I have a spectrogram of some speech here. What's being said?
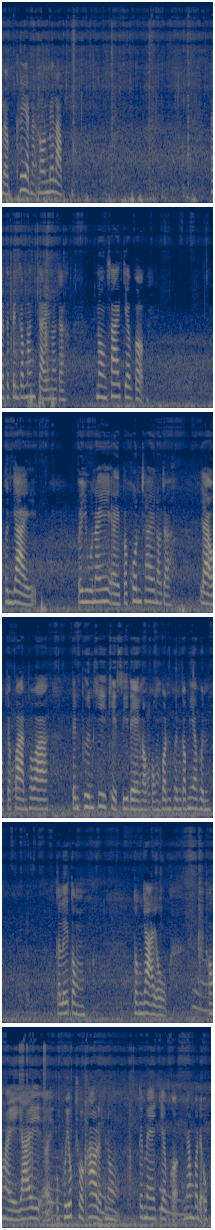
แบบเครียดอะนอนไม่หลับ แต่จะเป็นกำลังใจเนาะจ้ะน้องทรายเจี๊ยบกับเพิ่นใหญ่ ไปอยู่ในไอ้ประคนชัยเนาะจ้ะย้ายออกจากบ้านเพราะว่าเป็นพื้นที่เขตสีแดงเนาะของบอนเพิ่นกับเมียเพิ่นก็เลยต้องต้องย้ายออก เขาให้ย้ายอ่อพยพชั่วข้าวเลยพี่น้องแต่แม่เจี๊ยบก็ยังบ่ได้อพ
